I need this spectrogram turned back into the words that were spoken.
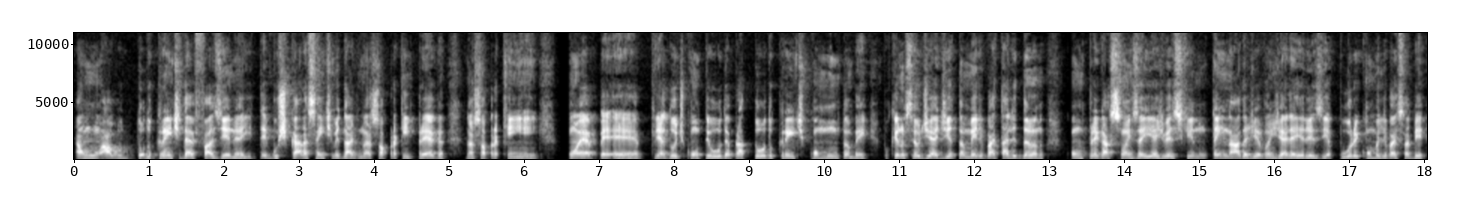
é um, algo todo crente deve fazer, né? E é buscar essa intimidade, não é só para quem prega, não é só para quem é, é, é, criador de conteúdo, é para todo crente comum também, porque no seu dia a dia também ele vai estar tá lidando com pregações aí, às vezes que não tem nada de evangelho, é heresia pura, e como ele vai saber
